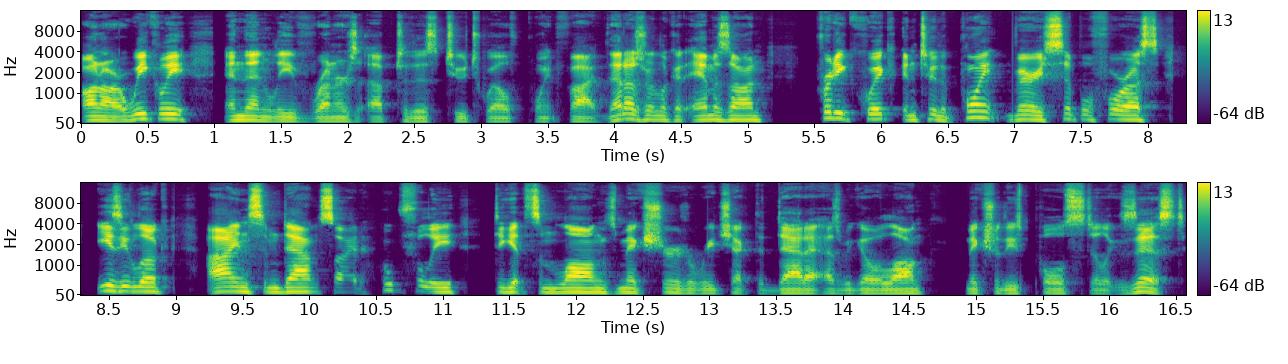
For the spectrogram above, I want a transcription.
on our weekly and then leave runners up to this 212.5 that is our look at amazon. Pretty quick and to the point very simple for us easy look eyeing some downside hopefully to get some longs make sure to recheck the data as we go along make sure these pulls still exist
